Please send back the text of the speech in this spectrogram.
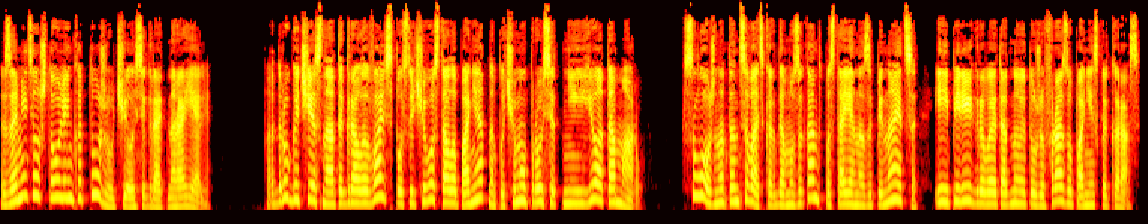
заметил, что Оленька тоже училась играть на рояле. Подруга честно отыграла вальс, после чего стало понятно, почему просят не ее, а Тамару. Сложно танцевать, когда музыкант постоянно запинается и переигрывает одну и ту же фразу по несколько раз.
